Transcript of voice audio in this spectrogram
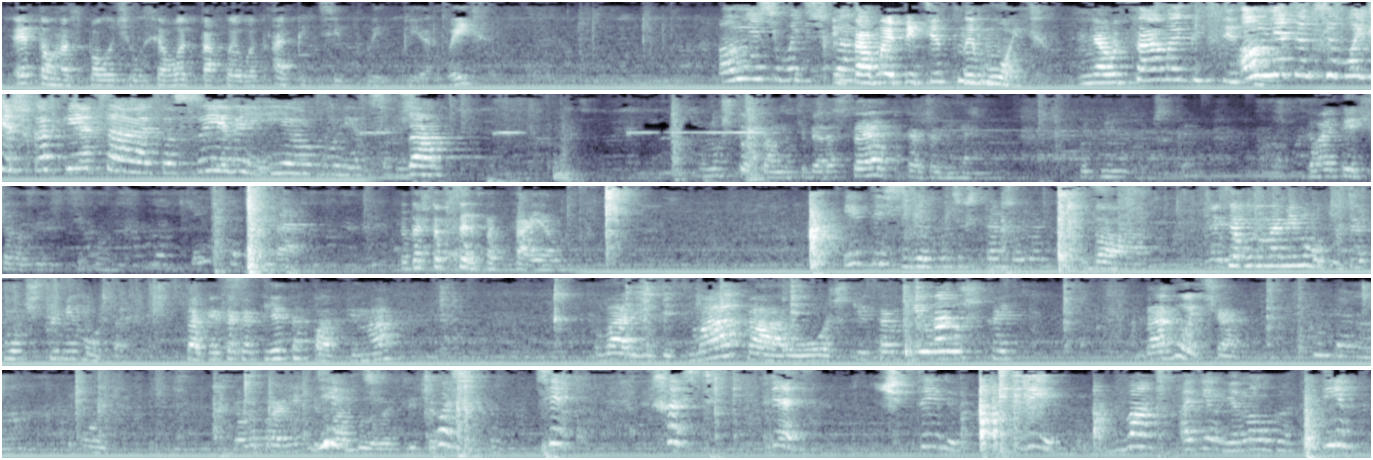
Это у нас получился вот такой вот аппетитный первый. А у меня сегодня И шкаф... самый аппетитный мой. У меня вот самый А у аппетитный. меня там сегодня шкафета, это сыр и огурец. Да. Ну что там у тебя растаял? Покажи мне. Хоть немножко. Давай ты еще раз 30 секунд. Да. Надо, чтобы сыр подтаял. И ты себе будешь тоже на- Да. Я тебя буду на минуту, у тебя получится минута. Так, это котлета папина. Варим макарошки с ангелушкой. Да, доча? Да. Ой, я уже про них и забыла сейчас. восемь, семь, шесть, пять, четыре, три, два, один. Я наугад. Один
